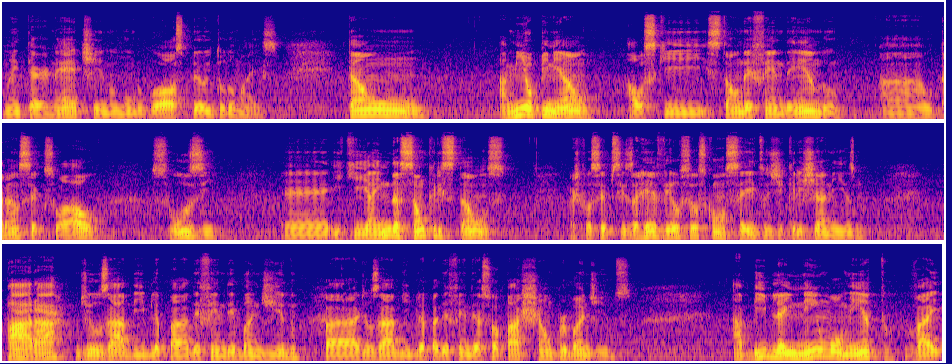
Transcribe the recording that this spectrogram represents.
na internet, no mundo gospel e tudo mais. Então, a minha opinião aos que estão defendendo a, o transexual, Suzy, é, e que ainda são cristãos, acho que você precisa rever os seus conceitos de cristianismo, parar de usar a Bíblia para defender bandido, parar de usar a Bíblia para defender a sua paixão por bandidos. A Bíblia em nenhum momento vai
